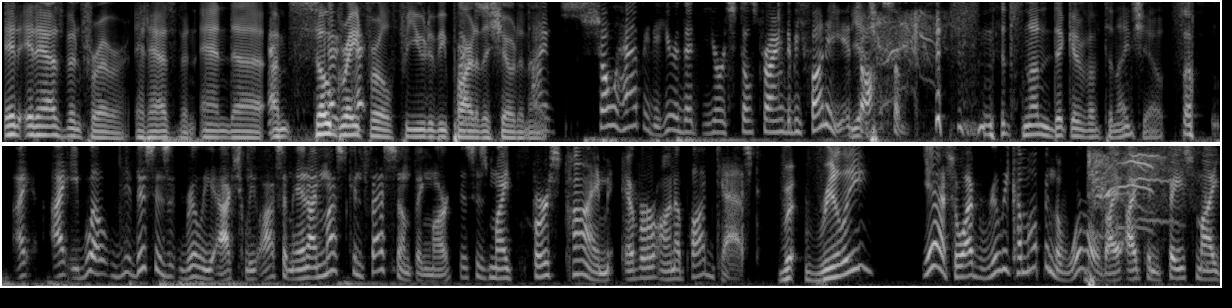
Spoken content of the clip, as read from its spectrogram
It, it has been forever. It has been. And uh, I'm so I- I- grateful for you to be part of the show tonight. I'm so happy to hear that you're still trying to be funny. It's awesome. it's not indicative of tonight's show. So I, I, well, th- this is really actually awesome. And I must confess something, Mark. This is my first time ever on a podcast. R- really? Yeah, so I've really come up in the world. I, I can face my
